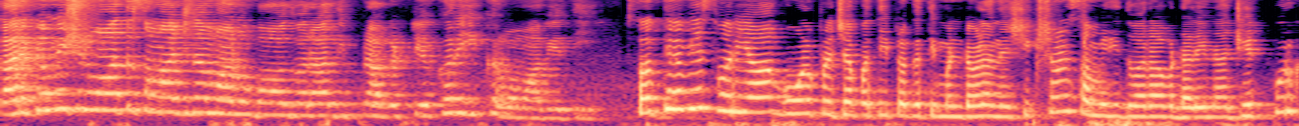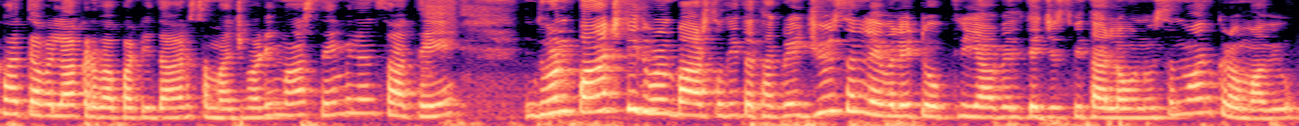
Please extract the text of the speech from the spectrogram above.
કાર્યક્રમની શરૂઆત સમાજના મહાનુભાવો દ્વારા દીપ પ્રાગટ્ય કરી કરવામાં આવી હતી. સત્યાવીસ વરિયા ગોળ પ્રજાપતિ પ્રગતિ મંડળ અને શિક્ષણ સમિતિ દ્વારા વડાલીના જેતપુર ખાતે આવેલા કડવા પાટીદાર સમાજવાડીમાં સ્નેહ મિલન સાથે ધોરણ પાંચથી ધોરણ બાર સુધી તથા ગ્રેજ્યુએશન લેવલે ટોપ થ્રી આવેલ તેજસ્વી તાલાઓનું સન્માન કરવામાં આવ્યું.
